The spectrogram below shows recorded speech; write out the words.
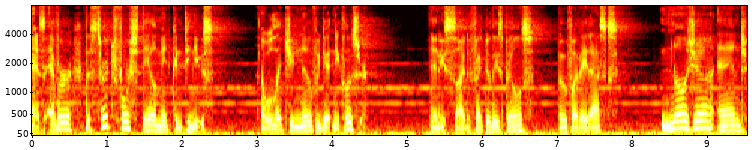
As ever, the search for stalemate continues. I will let you know if we get any closer. Any side effect of these pills? 058 asks. Nausea and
